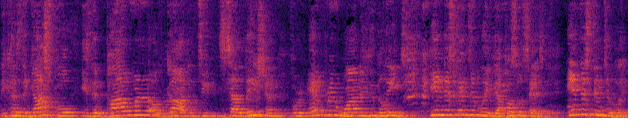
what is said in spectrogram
Because the gospel is the power of God to salvation for everyone who believes. Indistinctively, the apostle says, indistinctively,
